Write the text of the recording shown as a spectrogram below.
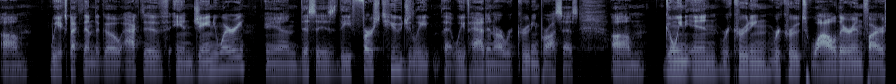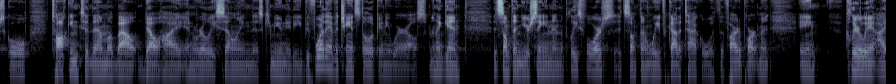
Um, we expect them to go active in January, and this is the first huge leap that we've had in our recruiting process. Um, going in, recruiting recruits while they're in fire school, talking to them about Delhi, and really selling this community before they have a chance to look anywhere else. And again, it's something you're seeing in the police force. It's something we've got to tackle with the fire department, and clearly, I,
